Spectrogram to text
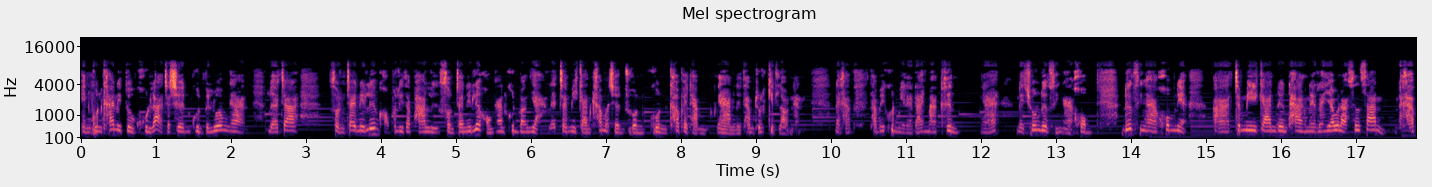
เห็นคุณค่าในตัวคุณและอาจจะเชิญคุณไปร่วมงาน หรือจะสนใจในเรื่องของผลิตภัณฑ์หรือสนใจในเรื่องของงานคุณบางอย่าง และจะมีการเข้ามาเชิญชวนคุณเข้าไปทำงานหรือทำธุรกิจเหล่านั้นนะครับทำให้คุณมีรายได้มากขึ้น นะในช่วงเดือนสิงหาคม เดือนสิงหาคมเนี่ยอาจจะมีการเดินทางในระยะเวลาสั้นๆนะครับ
